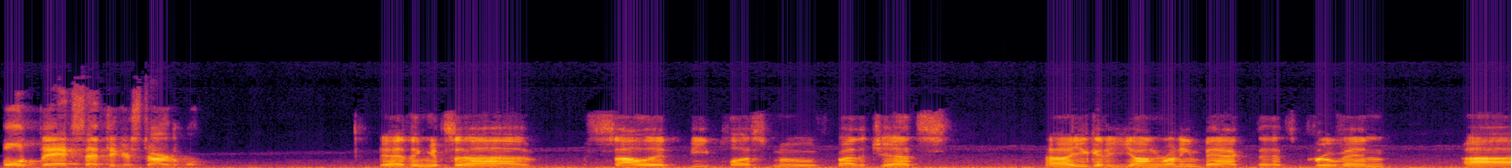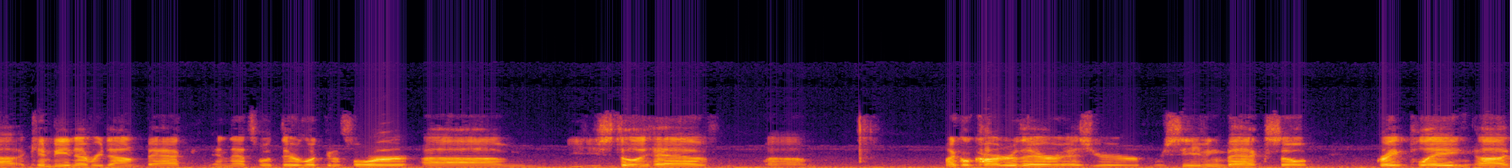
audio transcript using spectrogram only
both backs I think are startable. Yeah, I think it's a solid B plus move by the Jets. Uh, you get a young running back that's proven uh, can be an every down back, and that's what they're looking for. Um, you still have um, Michael Carter there as your receiving back, so great play, uh,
